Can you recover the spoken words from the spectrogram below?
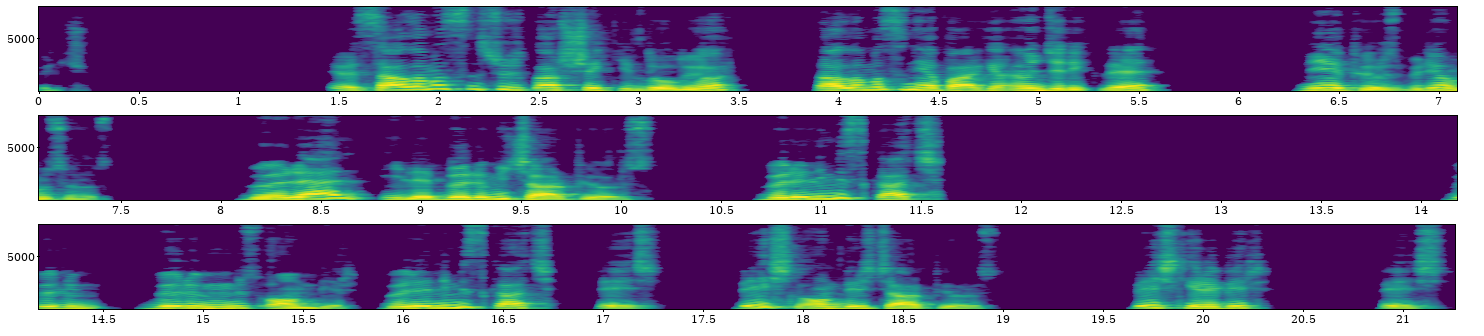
3. Evet sağlamasını çocuklar şu şekilde oluyor. Sağlamasını yaparken öncelikle ne yapıyoruz biliyor musunuz? Bölen ile bölümü çarpıyoruz. Bölenimiz kaç? Bölüm, bölümümüz 11. Bölenimiz kaç? 5. 5 ile 11'i çarpıyoruz. 5 kere 1 5.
